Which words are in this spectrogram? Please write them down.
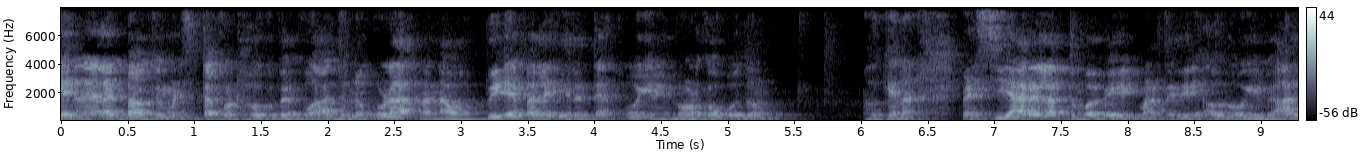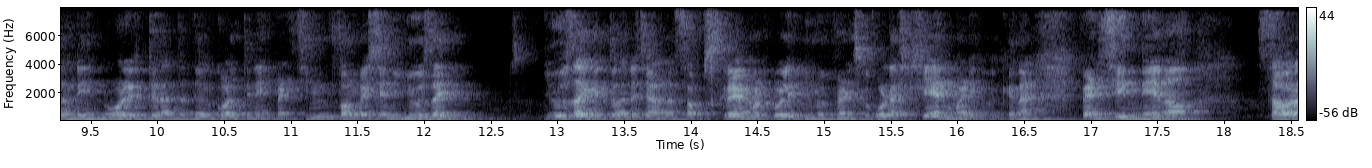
ಏನೇನೆಲ್ಲ ಡಾಕ್ಯುಮೆಂಟ್ಸ್ ತಗೊಂಡು ಹೋಗಬೇಕು, ಅದನ್ನು ಕೂಡ ನನ್ನ ಪಿ ಡಿ ಎಫ್ ಅಲ್ಲೇ ಇರುತ್ತೆ. ಹೋಗಿ ನೀವು ನೋಡ್ಕೋಬೋದು. ಓಕೆನಾ? ಫ್ರೆಂಡ್ಸ್ ಯಾರೆಲ್ಲ ತುಂಬ ವೆಯ್ಟ್ ಮಾಡ್ತಾ ಇದ್ದೀರಿ, ಅವ್ರು ಹೋಗಿ ಆಲ್ರೆಡಿ ನೋಡಿರ್ತೀರ ಅಂತ ತಿಳ್ಕೊಳ್ತೀನಿ. ಫ್ರೆಂಡ್ಸ್ ಇನ್ಫಾರ್ಮೇಶನ್ ಯೂಸ್ ಆಗಿ ಯೂಸ್ ಆಗಿತ್ತು ಅಂದರೆ ಚಾನಲ್ ಸಬ್ಸ್ಕ್ರೈಬ್ ಮಾಡ್ಕೊಳ್ಳಿ, ನಿಮ್ಮ ಫ್ರೆಂಡ್ಸ್ಗೂ ಕೂಡ ಶೇರ್ ಮಾಡಿ, ಓಕೆನಾ? ಫ್ರೆಂಡ್ಸ್ ಇನ್ನೇನೋ ಸಾವಿರ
